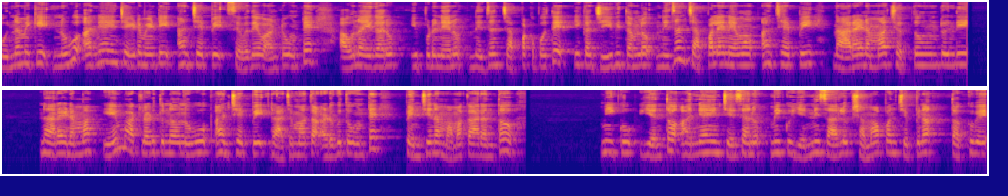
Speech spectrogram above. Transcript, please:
పున్నమికి నువ్వు అన్యాయం చేయడం ఏంటి? అని చెప్పి శివదేవ్ అంటూ ఉంటే అవునయ్య గారు ఇప్పుడు నేను నిజం చెప్పకపోతే ఇక జీవితంలో నిజం చెప్పలేనేమో అని చెప్పి నారాయణమ్మ చెప్తూ ఉంటుంది. నారాయణమ్మ ఏం మాట్లాడుతున్నావు నువ్వు? అని చెప్పి రాజమాత అడుగుతూ ఉంటే పెంచిన మమకారంతో మీకు ఎంతో అన్యాయం చేశాను. మీకు ఎన్నిసార్లు క్షమాపణ చెప్పినా తక్కువే.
